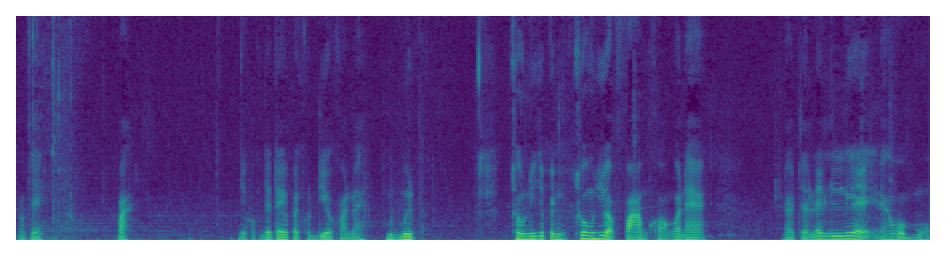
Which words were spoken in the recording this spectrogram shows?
โอเคมาเดี๋ยวผมจะเดินไปคนเดียวก่อนนะ มืดๆ ช่วงนี้จะเป็นช่วงที่แบบฟาร์มของก่อนนะฮะ เราจะเล่นเรื่อยๆนะครับผม โอ้โห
